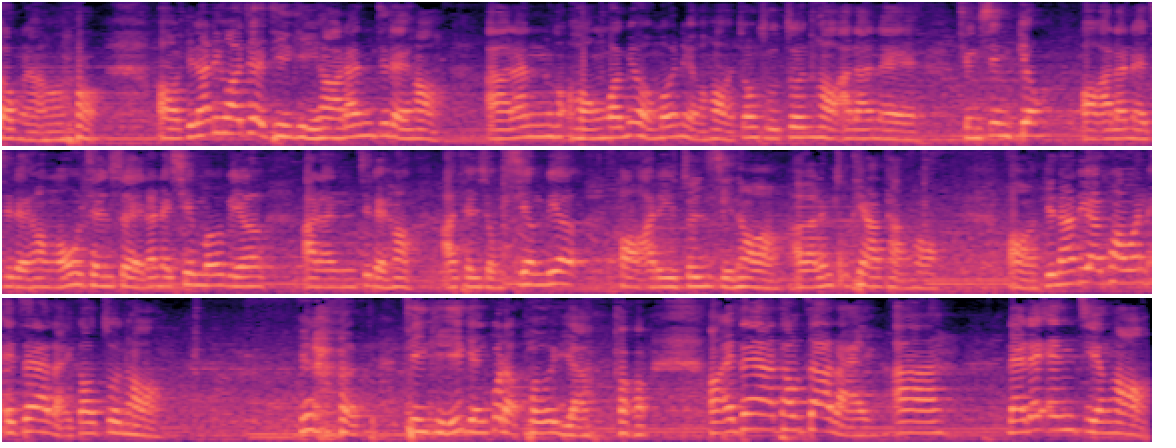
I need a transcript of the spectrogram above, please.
动啦吼。哦，今仔你看这个天气吼，咱这个吼啊，咱红文庙母娘吼，钟淑尊吼啊，咱的清信宫哦啊，咱的这个吼五五千岁，咱的圣母庙啊，咱这个吼啊天上圣庙吼啊，你尊神吼啊，咱足听堂吼。哦，今仔你啊看阮下早来到准吼。天气已经过了破去啊！哦，下早啊透早来啊，来咧演讲吼，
